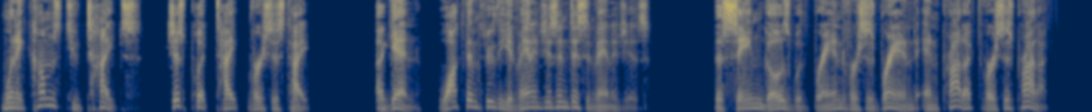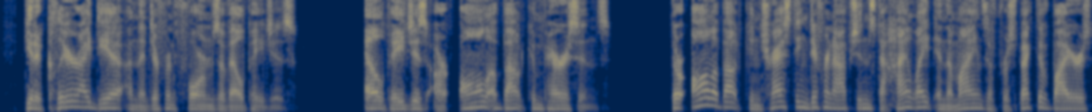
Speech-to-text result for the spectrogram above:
When it comes to types, just put type versus type. Again, walk them through the advantages and disadvantages. The same goes with brand versus brand and product versus product. Get a clear idea on the different forms of L pages. L pages are all about comparisons. They're all about contrasting different options to highlight in the minds of prospective buyers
